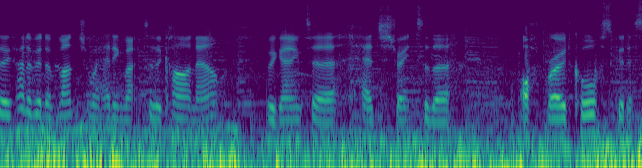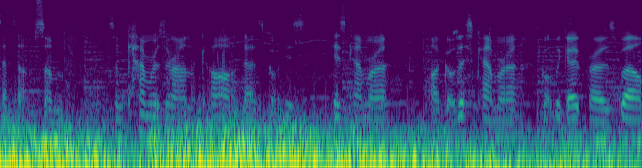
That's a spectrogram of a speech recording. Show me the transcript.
So we've had a bit of lunch and we're heading back to the car now. We're going to head straight to the off-road course. To set up some some cameras around the car. Dad's got his his camera. I've got this camera. Got the GoPro as well.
